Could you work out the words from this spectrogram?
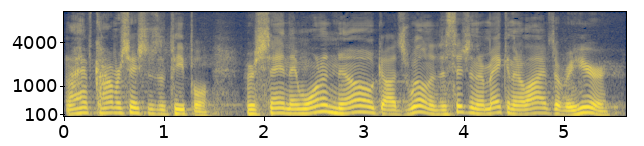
and I have conversations with people who are saying they want to know God's will and the decision they're making in their lives over here.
